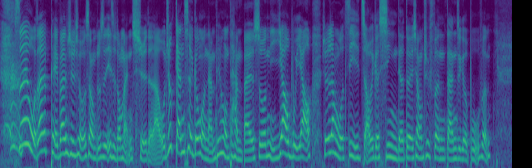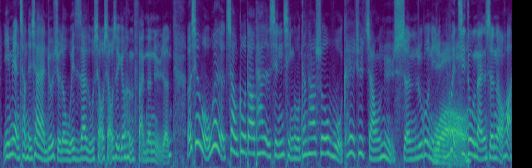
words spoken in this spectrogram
所以我在陪伴需求上就是一直都蛮缺的啦，我就干脆跟我男朋友坦白说，你要不要就让我自己找一个心仪的对象去分担这个部分，以免长期下来你就会觉得我一直在卢小小是一个很烦的女人。而且我为了照顾到他的心情，我跟他说我可以去找女生，如果你会嫉妒男生的话。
